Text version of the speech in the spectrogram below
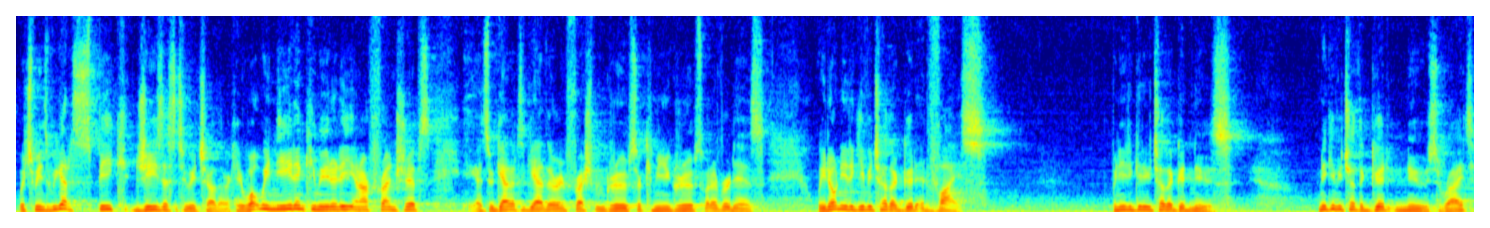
which means we got to speak Jesus to each other. Okay, what we need in community, in our friendships, as we gather together in freshman groups or community groups, whatever it is, we don't need to give each other good advice. We need to give each other good news. We need to give each other good news, right?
